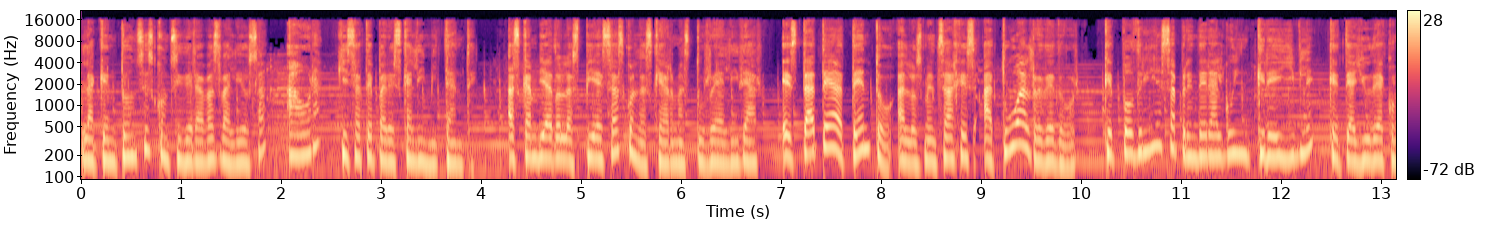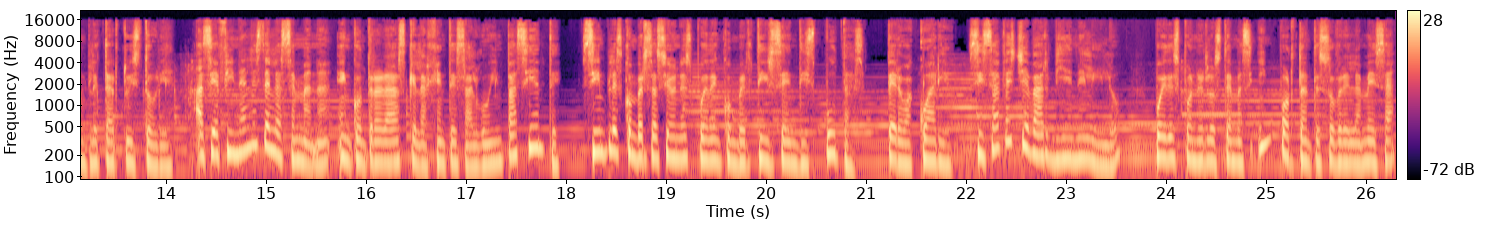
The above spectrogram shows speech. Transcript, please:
la que entonces considerabas valiosa, ahora quizá te parezca limitante. Has cambiado las piezas con las que armas tu realidad. Estate atento a los mensajes a tu alrededor que podrías aprender algo increíble que te ayude a completar tu historia. Hacia finales de la semana encontrarás que la gente es algo impaciente. Simples conversaciones pueden convertirse en disputas, pero Acuario, si sabes llevar bien el hilo, Puedes poner los temas importantes sobre la mesa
